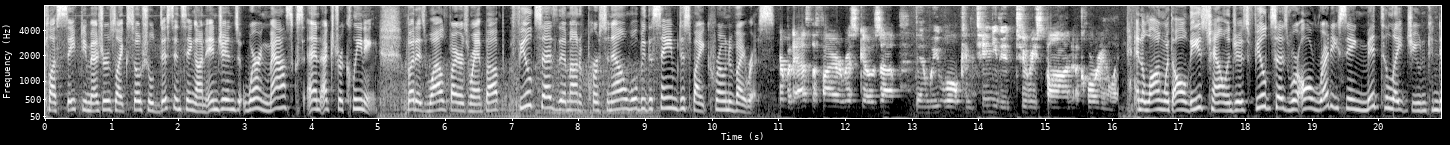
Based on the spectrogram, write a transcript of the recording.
Plus, safety measures like social distancing on engines, wearing masks, and extra cleaning. But as wildfires ramp up, Fields says the amount of personnel will be the same despite coronavirus. But as the fire risk goes up, then we will continue to, to respond accordingly. And along with all these challenges, Fields says we're already seeing mid to late June conditions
